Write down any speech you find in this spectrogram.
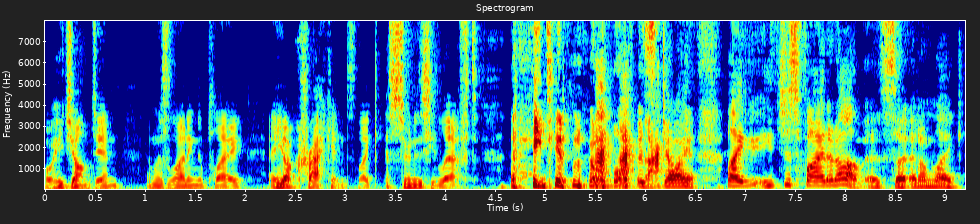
or he jumped in and was learning to play, and he got krakened like as soon as he left. he didn't know what was going. on. Like he just fired it up. And so, and I'm like,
